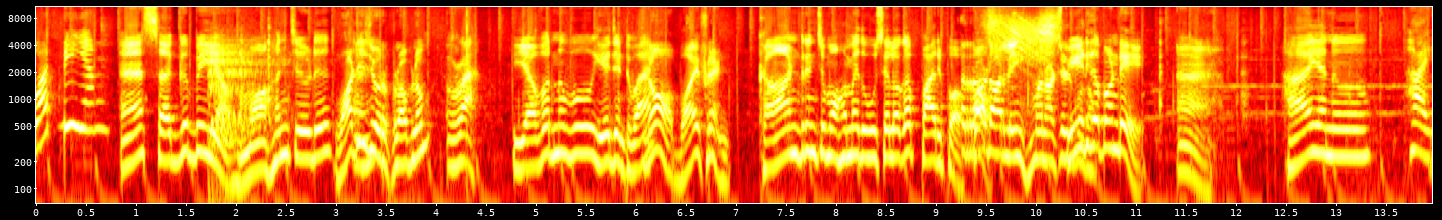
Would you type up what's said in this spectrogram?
వాట్ బియ్యం? ఆ, సగ్గు బియ్యం. మోహన్ చూడు. వాట్ ఈస్ యువర్ ప్రాబ్లం రా. ఎవరు నువ్వు? ఏజెంట్ వా? నో బాయ్ ఫ్రెండ్ కాండ్రించి మొహం మీద ఊసేలోగా పారిపో. రా డార్లింగ్ మన స్పీడ్గా పోండి. హాయ్ అను. హాయ్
